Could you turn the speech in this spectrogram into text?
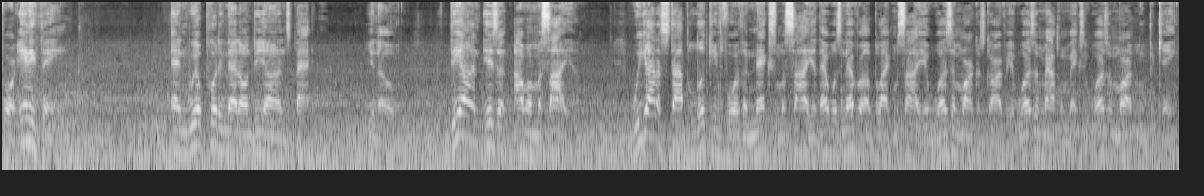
for anything. And we're putting that on Deion's back. You know, Deion isn't our Messiah we got to stop looking for the next Messiah. That was never a black Messiah. It wasn't Marcus Garvey. It wasn't Malcolm X. It wasn't Martin Luther King.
